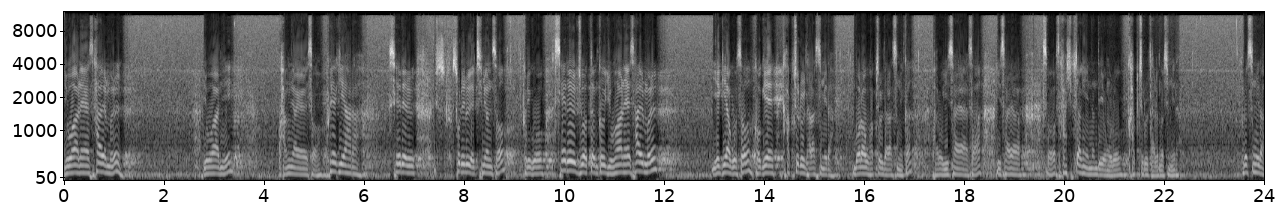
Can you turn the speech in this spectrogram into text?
요한의 삶을 요한이 광야에서 회개하라 세례를 소리를 외치면서 그리고 세례를 주었던 그 요한의 삶을 얘기하고서 거기에 각주를 달았습니다. 뭐라고 각주를 달았습니까? 바로 이사야서 이사야서 40장에 있는 내용으로 각주를 달은 것입니다. 그렇습니다.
